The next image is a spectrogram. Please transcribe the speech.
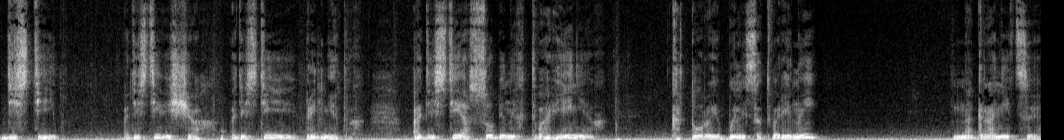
десяти, о десяти вещах, о десяти предметах, о десяти особенных творениях, которые были сотворены на границе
